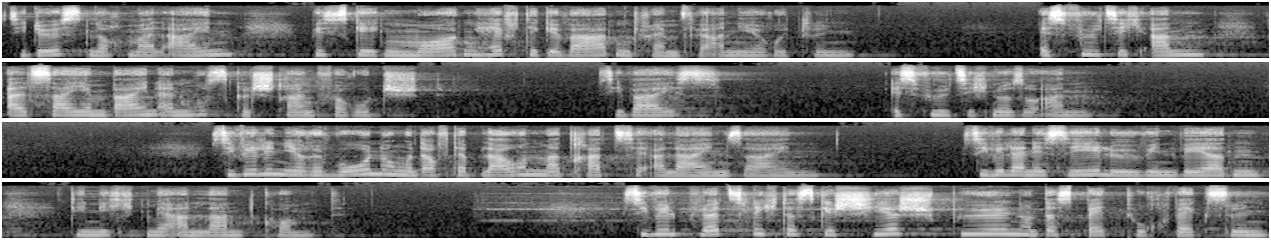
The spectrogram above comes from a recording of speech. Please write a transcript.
Sie döst nochmal ein, bis gegen Morgen heftige Wadenkrämpfe an ihr rütteln. Es fühlt sich an, als sei im Bein ein Muskelstrang verrutscht. Sie weiß, es fühlt sich nur so an. Sie will in ihre Wohnung und auf der blauen Matratze allein sein. Sie will eine Seelöwin werden, die nicht mehr an Land kommt. Sie will plötzlich das Geschirr spülen und das Betttuch wechseln.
